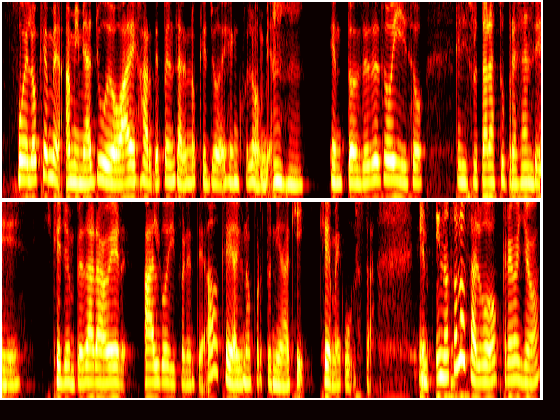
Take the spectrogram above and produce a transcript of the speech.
fue lo que me, a mí me ayudó a dejar de pensar en lo que yo dejé en Colombia. Entonces eso hizo... Que disfrutaras tu presente. Sí, que yo empezara a ver algo diferente. Ah, ok, hay una oportunidad aquí que me gusta. Y, no solo salvó, creo yo,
